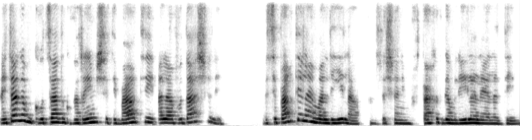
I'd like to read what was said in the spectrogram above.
הייתה גם קבוצת גברים שדיברתי על העבודה שלי, וסיפרתי להם על לילה, על זה שאני מפתחת גם לילה לילדים.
